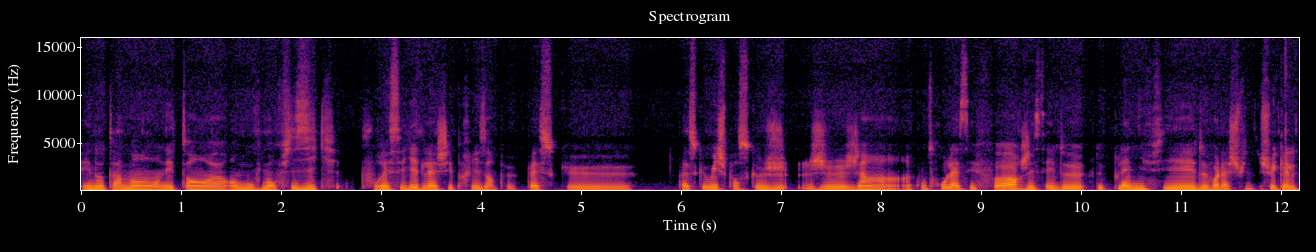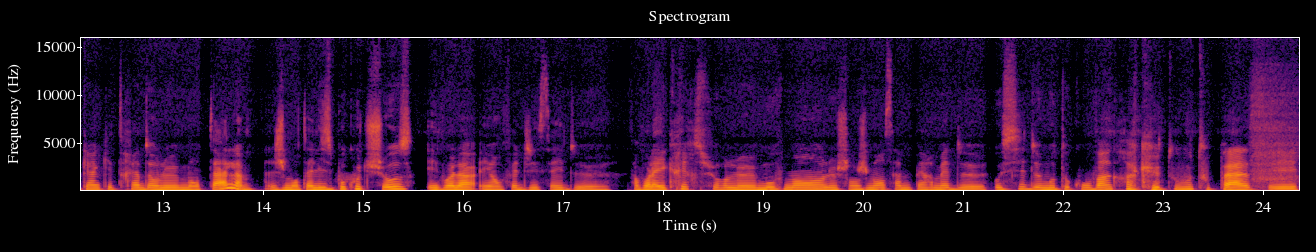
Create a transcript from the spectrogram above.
et notamment en étant euh, en mouvement physique pour essayer de lâcher prise un peu. Parce que, parce que oui, je pense que j'ai un, contrôle assez fort, j'essaye de, de, planifier, de voilà, je suis, je suis quelqu'un qui est très dans le mental, je mentalise beaucoup de choses. Et voilà, et en fait j'essaye de... Enfin voilà, écrire sur le mouvement, le changement, ça me permet de, aussi de m'auto-convaincre que tout, tout passe. Et,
